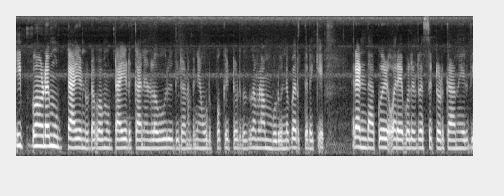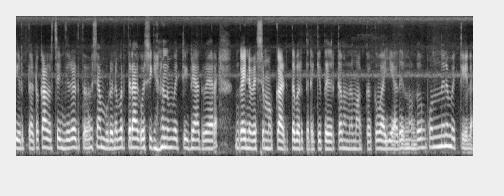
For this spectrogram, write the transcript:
ഇപ്പോൾ അവിടെ മുട്ടായി ഉണ്ട് കേട്ടോ. അപ്പോൾ മുട്ടായി എടുക്കാനുള്ള ഒരു ഇതിലാണ്. അപ്പോൾ ഞാൻ ഉടുപ്പൊക്കെ ഇട്ട് കൊടുത്തത് നമ്മൾ അമ്പുടുവിന്റെ ബർത്ത്ഡേക്ക്. രണ്ടാൾക്കും ഒരേപോലെ ഡ്രസ്സ് ഇട്ട് കൊടുക്കാമെന്ന് എഴുതി എടുത്ത കേട്ടോ. കളർ ചേഞ്ചിൽ എടുത്തത്. പക്ഷേ അമ്പുടുവിന്റെ ബർത്ത്ഡേ ആഘോഷിക്കാനൊന്നും പറ്റിയില്ല. അത് വേറെ നമുക്ക് അതിന്റെ വിഷമമൊക്കെ അടുത്ത ബർത്ത്ഡേക്ക് തീർക്കാം നമ്മുടെ മക്കൾക്ക് വയ്യാതെ ഇരുന്നുകൊണ്ട് നമുക്കൊന്നിനും പറ്റിയില്ല.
